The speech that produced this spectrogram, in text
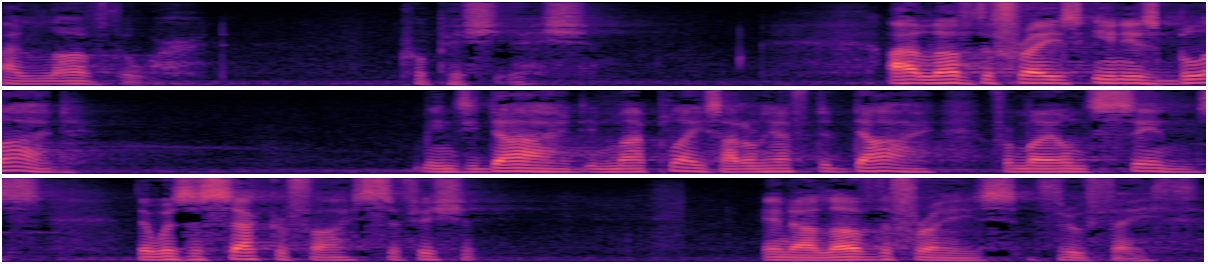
I love the word propitiation. I love the phrase in His blood. It means He died in my place. I don't have to die for my own sins. There was a sacrifice sufficient. And I love the phrase through faith.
